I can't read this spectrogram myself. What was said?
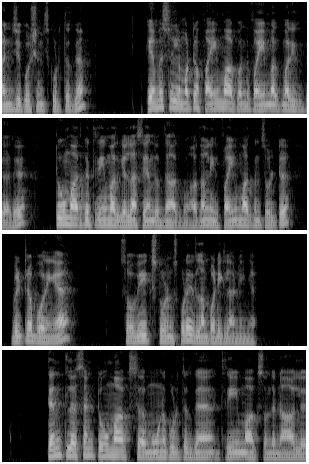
அஞ்சு கொஷின்ஸ் கொடுத்துருக்கேன் கெமிஸ்ட்ரியில் மட்டும் ஃபைவ் மார்க் வந்து ஃபைவ் மார்க் மாதிரி இருக்காது. டூ மார்க்கு த்ரீ மார்க் எல்லாம் சேர்ந்தது தான் இருக்கும். அதனால் நீங்கள் ஃபைவ் மார்க்குன்னு சொல்லிட்டு விட்டுற போகிறீங்க ஸோ வீக் ஸ்டூடெண்ட்ஸ் கூட இதெல்லாம் படிக்கலாம் நீங்கள் டென்த் லெசன் டூ மார்க்ஸ் மூணு கொடுத்துருக்கேன். த்ரீ மார்க்ஸ் வந்து நாலு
